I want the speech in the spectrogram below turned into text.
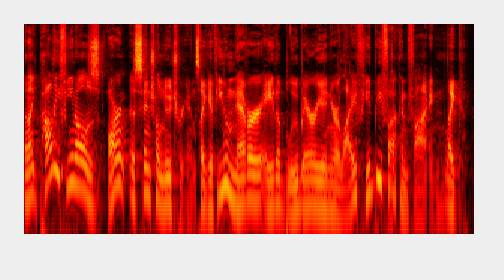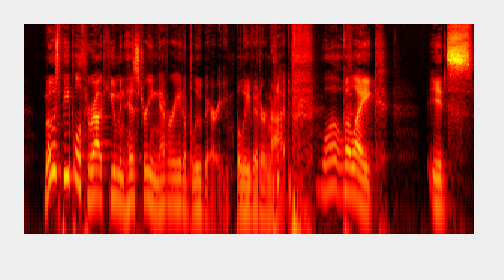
And like polyphenols aren't essential nutrients. Like if you never ate a blueberry in your life, you'd be fucking fine. Like most people throughout human history never ate a blueberry, believe it or not. Whoa. but like it's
